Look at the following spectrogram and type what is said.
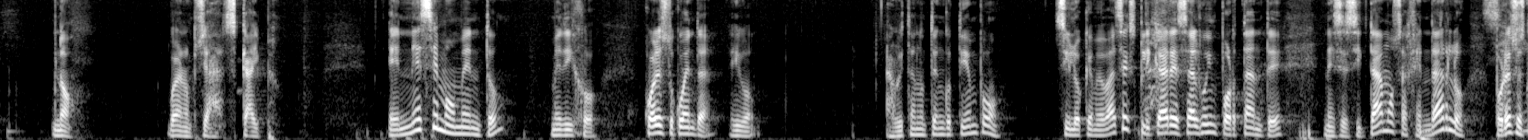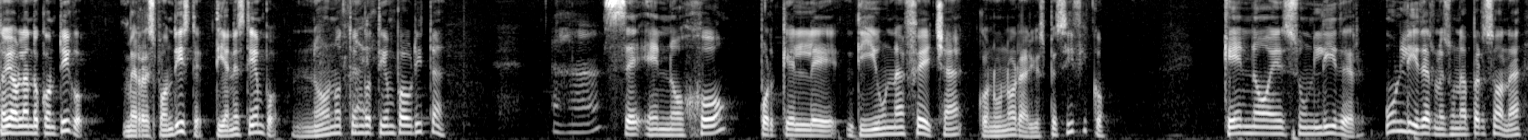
no. Bueno, pues ya, Skype. En ese momento me dijo, ¿cuál es tu cuenta? Y digo, ahorita no tengo tiempo. Si lo que me vas a explicar es algo importante, necesitamos agendarlo. Por eso estoy hablando contigo. Me respondiste, ¿tienes tiempo? No, no tengo tiempo ahorita. Ajá. Se enojó porque le di una fecha con un horario específico. ¿Qué no es un líder? Un líder no es una persona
